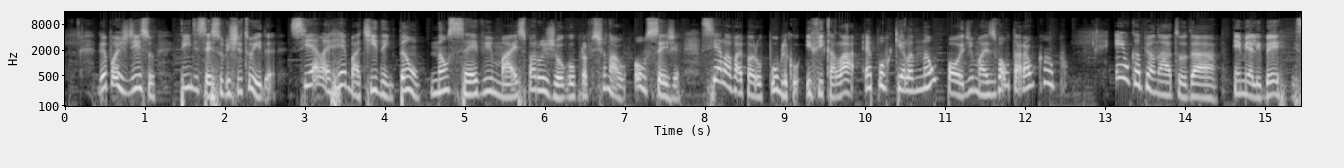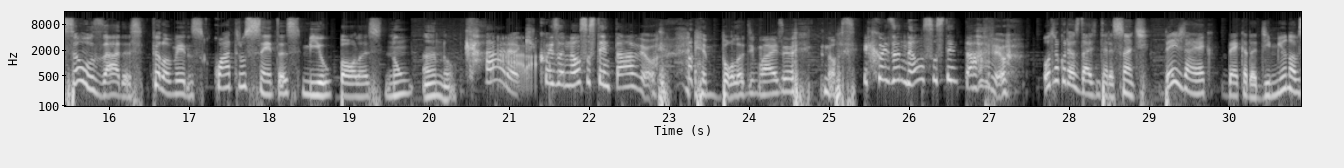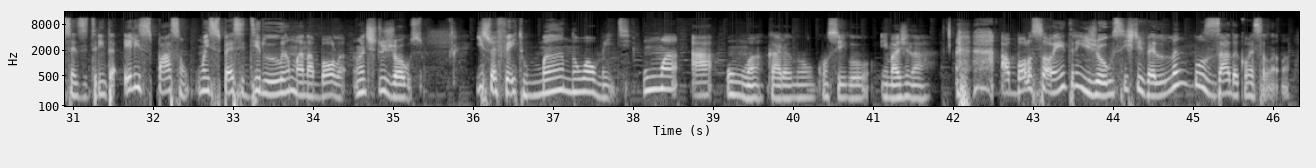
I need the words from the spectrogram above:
Depois disso, tem de ser substituída. Se ela é rebatida, então não serve mais para o jogo profissional. Ou seja, se ela vai para o público e fica lá, é porque ela não pode mais voltar ao campo. Em um campeonato da MLB, são usadas pelo menos 400 mil bolas num ano. Cara, que coisa não sustentável. É bola demais, é... nossa. Que coisa não sustentável. Outra curiosidade interessante, desde a década de 1930, eles passam uma espécie de lama na bola antes dos jogos. Isso é feito manualmente, uma a uma. Cara, eu não consigo imaginar. A bola só entra em jogo se estiver lambuzada com essa lama.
